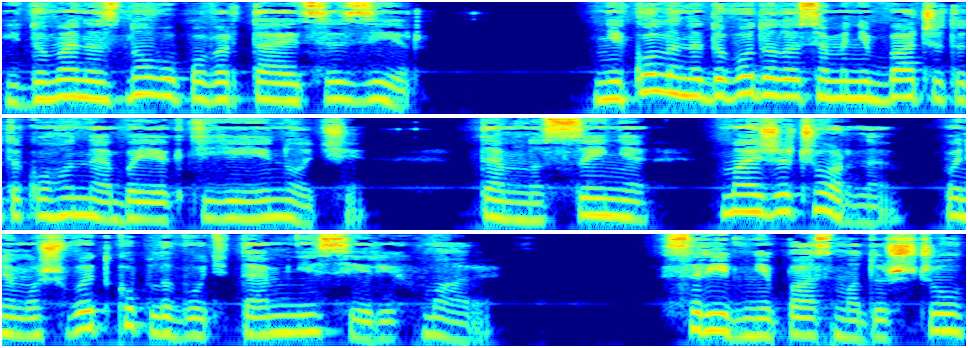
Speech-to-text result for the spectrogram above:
і до мене знову повертається зір. Ніколи не доводилося мені бачити такого неба, як тієї ночі. Темно синє, майже чорне, по ньому швидко пливуть темні сірі хмари. Срібні пасма дощу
